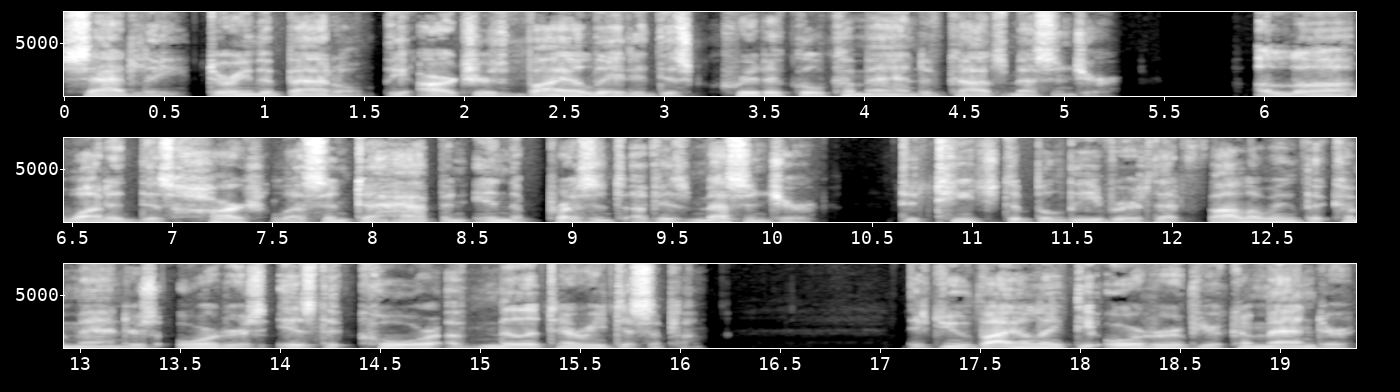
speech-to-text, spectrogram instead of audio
Sadly, during the battle, the archers violated this critical command of God's messenger. Allah wanted this harsh lesson to happen in the presence of His messenger to teach the believers that following the commander's orders is the core of military discipline. If you violate the order of your commander,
